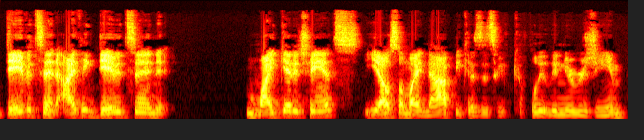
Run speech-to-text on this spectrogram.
Davidson, I think Davidson might get a chance. He also might not because it's a completely new regime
